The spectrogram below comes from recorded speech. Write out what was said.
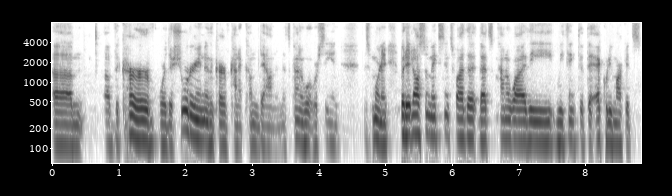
um, of the curve or the shorter end of the curve kind of come down and that's kind of what we're seeing this morning. But it also makes sense why the, that's kind of why the we think that the equity market's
